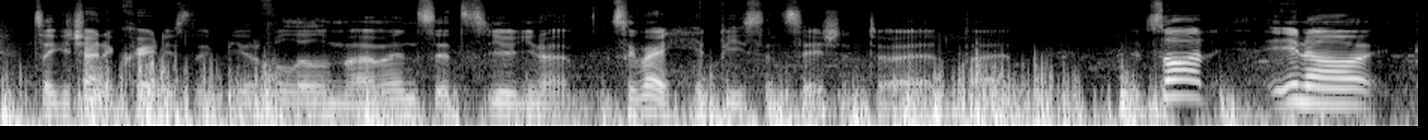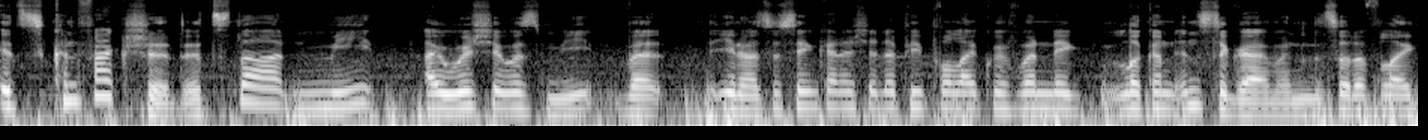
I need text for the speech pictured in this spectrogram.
it's like you're trying to create these like, beautiful little moments. It's you, you know, it's a very hippie sensation to it, but it's not. You know, it's confection. It's not meat. I wish it was meat, but you know, it's the same kind of shit that people like with when they look on Instagram and sort of like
